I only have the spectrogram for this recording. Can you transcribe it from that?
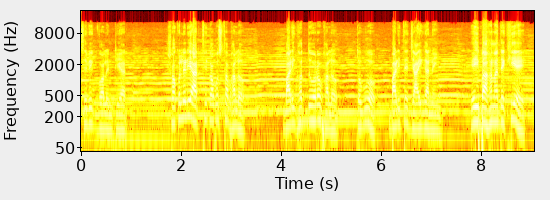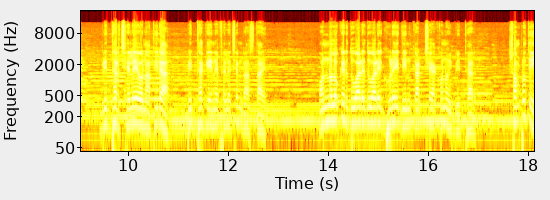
সিভিক ভলেন্টিয়ার। সকলেরই আর্থিক অবস্থা ভালো বাড়ি ঘরদুয়ারও ভালো, তবুও বাড়িতে জায়গা নেই। এই বাহানা দেখিয়ে বৃদ্ধার ছেলে ও নাতিরা বৃদ্ধাকে এনে ফেলেছেন রাস্তায়। অন্য লোকের দুয়ারে দুয়ারে ঘুরেই দিন কাটছে এখন ওই বৃদ্ধার। সম্প্রতি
